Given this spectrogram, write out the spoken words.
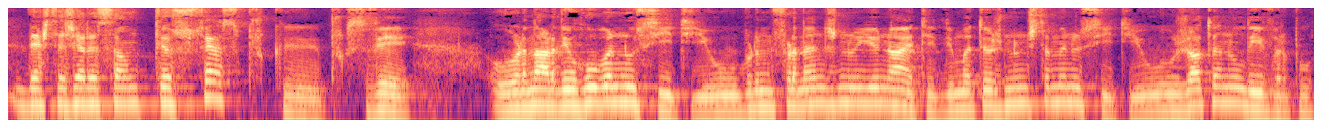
desta geração de ter sucesso, porque, porque se vê o Bernardo e o Ruben no City, o Bruno Fernandes no United, e o Mateus Nunes também no City, o Jota no Liverpool.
